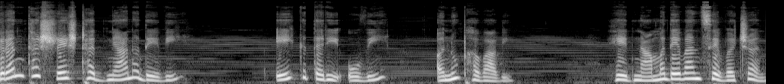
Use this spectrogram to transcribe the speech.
ग्रंथश्रेष्ठ ज्ञानदेवी एक तरी ओवी अनुभवावी. हे नामदेवांचे वचन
